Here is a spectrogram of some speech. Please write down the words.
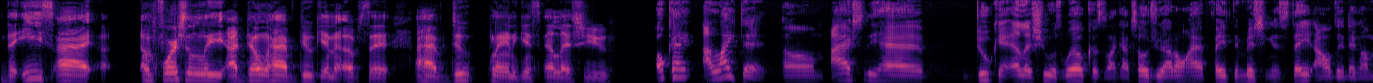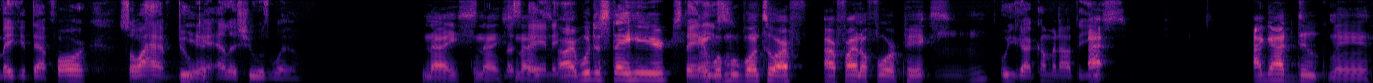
the East, I unfortunately I don't have Duke in the upset. I have Duke playing against LSU. Okay, I like that. Um, I actually have Duke and LSU as well because, like I told you, I don't have faith in Michigan State. I don't think they're gonna make it that far. So I have Duke Yeah. and LSU as well. Nice, nice, Let's nice. All right, we'll just stay here Stay and the we'll move on to our our final four picks. hmm Who you got coming out the East? I got Duke, man.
